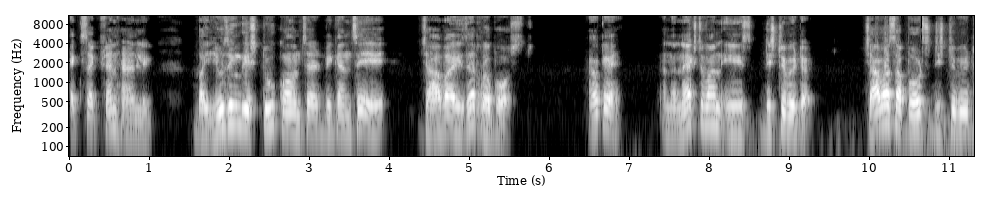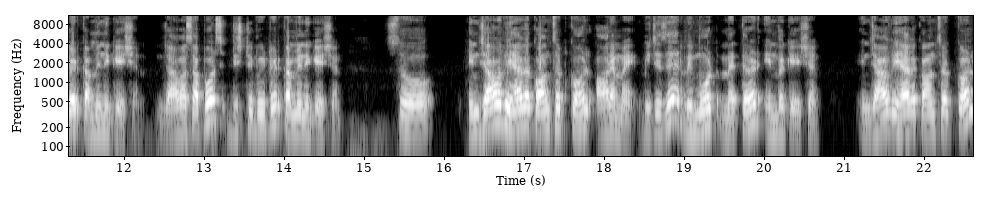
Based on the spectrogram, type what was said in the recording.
exception handling by using these two concepts we can say java is a robust okay and the next one is distributed Java supports distributed communication. Java supports distributed communication. So in Java we have a concept called RMI which is a remote method invocation. In Java we have a concept called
